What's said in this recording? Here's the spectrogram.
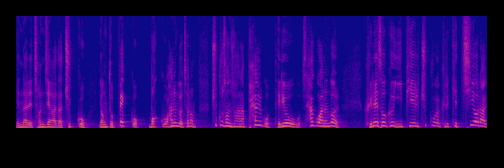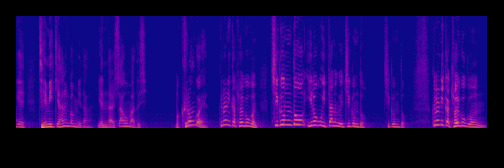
옛날에 전쟁하다 죽고 영토 뺏고 먹고 하는 것처럼 축구 선수 하나 팔고 데려오고 사고 하는 걸 그래서 그 EPL 축구가 그렇게 치열하게 재밌게 하는 겁니다. 옛날 싸움하듯이 뭐 그런 거예요. 그러니까 결국은 지금도 이러고 있다는 거예요. 지금도 지금도 그러니까 결국은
